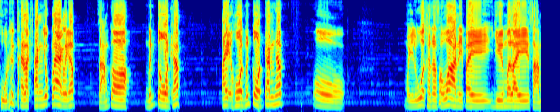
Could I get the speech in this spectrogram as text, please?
ขู่ตั้งแต่ละครั้งยกแรกเลยครับสามกอเหมือนโกรธครับไปโหดเหมือนโกรธกันครับ โอ้ไม่รู้ว่าคาตาซาว่านี่ไปยืมอะไรสาม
